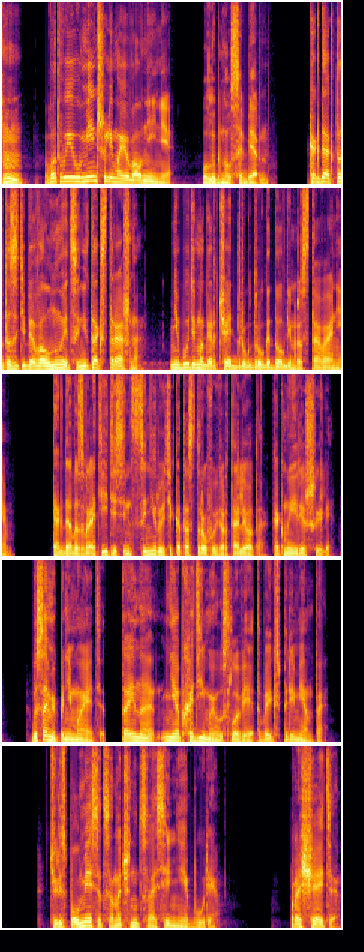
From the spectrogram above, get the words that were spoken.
«Хм, вот вы и уменьшили мое волнение», — улыбнулся Берн. «Когда кто-то за тебя волнуется, не так страшно. Не будем огорчать друг друга долгим расставанием. Когда возвратитесь, инсценируйте катастрофу вертолета, как мы и решили. Вы сами понимаете, тайна — необходимое условие этого эксперимента. Через полмесяца начнутся осенние бури. Прощайте.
